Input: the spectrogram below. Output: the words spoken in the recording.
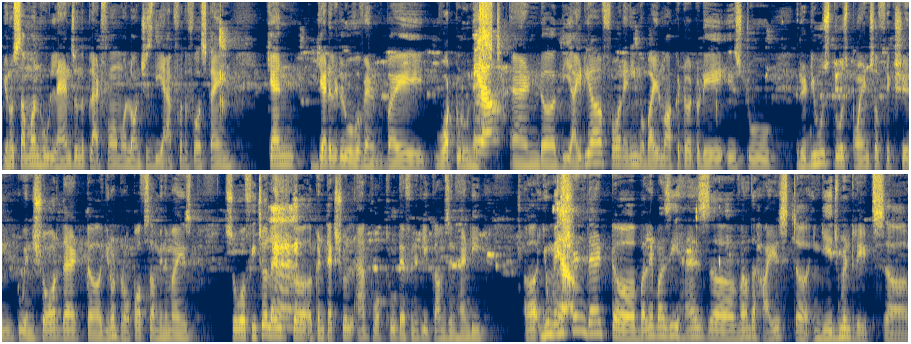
you know someone who lands on the platform or launches the app for the first time can get a little overwhelmed by what to do next Yeah. and uh, the idea for any mobile marketer today is to reduce those points of friction to ensure that uh, you know drop offs are minimized. So a feature like uh, a contextual app walkthrough definitely comes in handy. Uh, you mentioned that uh, BalleBaazi has uh, one of the highest uh, engagement rates uh,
